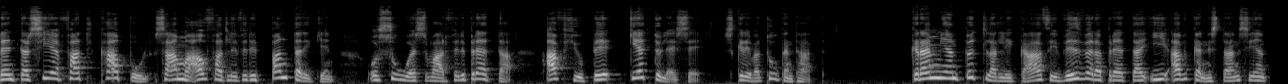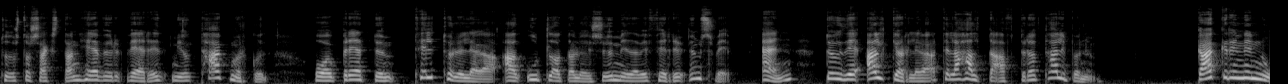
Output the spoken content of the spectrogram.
Reyndar sé fall Kabul sama áfallið fyrir bandaríkin og Súes var fyrir bretta, afhjúpi getuleysi, skrifa Túkantat. Gremjan bullar líka því viðvera breyta í Afganistan síðan 2016 hefur verið mjög takmörkuð og breytum tiltölulega að útláta lausu miða við fyrri umsvið en dögði algjörlega til að halda aftur af talibunum. Gaggrinni nú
